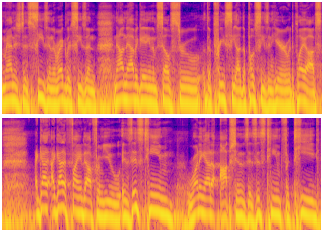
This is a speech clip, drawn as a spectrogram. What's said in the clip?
manage the season, the regular season, now navigating themselves through the pre uh, the postseason here with the playoffs. I got I got to find out from you: Is this team running out of options? Is this team fatigue?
